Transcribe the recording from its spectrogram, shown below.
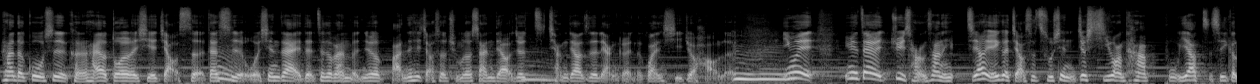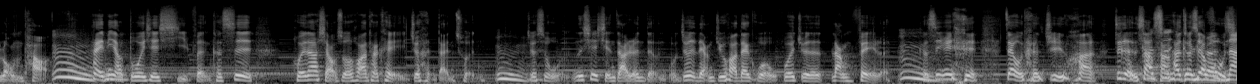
他的故事可能还有多了一些角色，但是我现在的这个版本就把那些角色全部都删掉了，就只强调这两个人的关系就好了。嗯，因为因为在剧场上，你只要有一个角色出现，你就希望他不要只是一个龙套，嗯，他一定要多一些戏份。可是。回到小说的话，它可以就很单纯，嗯，就是我那些闲杂人等，我就两句话带过，我不会觉得浪费了，嗯。可是因为在舞台剧的话，这个人上场他就是要付钱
